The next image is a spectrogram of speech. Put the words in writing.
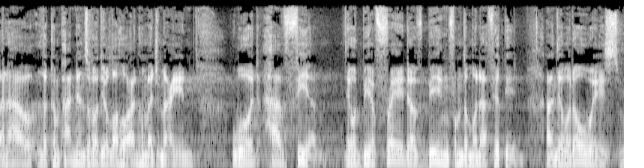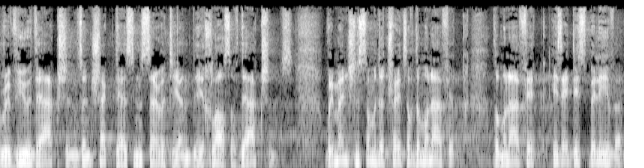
and how the companions radiallahu anhum ajma'in would have fear they would be afraid of being from the munafiqeen. And they would always review their actions and check their sincerity and the ikhlas of their actions. We mentioned some of the traits of the munafiq. The munafiq is a disbeliever.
